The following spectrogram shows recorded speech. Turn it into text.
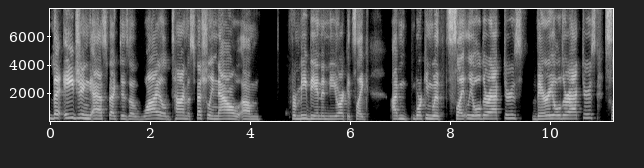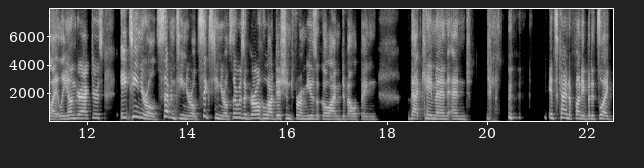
the aging aspect is a wild time especially now um for me being in new york it's like i'm working with slightly older actors very older actors, slightly younger actors, 18 year olds, 17 year olds, 16 year olds. There was a girl who auditioned for a musical I'm developing that came in, and it's kind of funny, but it's like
